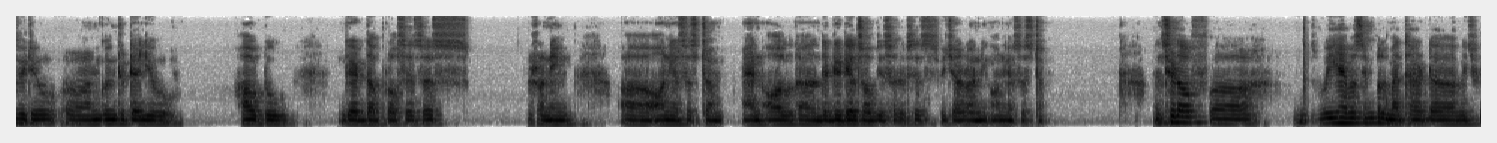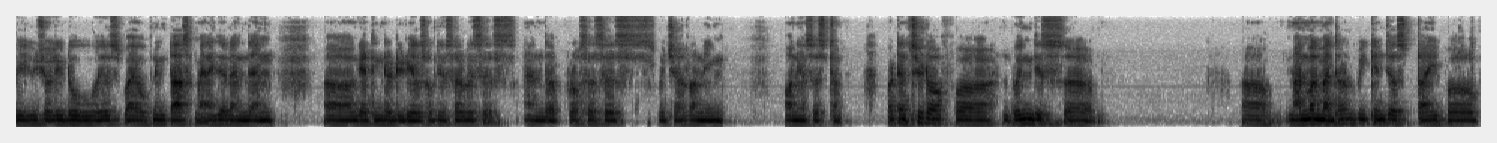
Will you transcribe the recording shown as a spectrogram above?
video uh, I'm going to tell you how to get the processes running uh, on your system and all uh, the details of the services which are running on your system. Instead of uh, we have a simple method uh, which we usually do is by opening task manager and then uh, getting the details of the services and the processes which are running on your system. But instead of doing this manual method we can just type a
